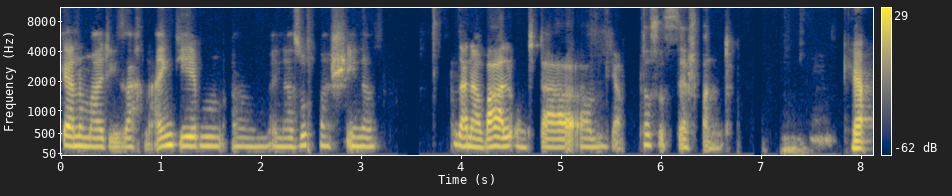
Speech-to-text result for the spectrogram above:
gerne mal die Sachen eingeben ähm, in der Suchmaschine seiner Wahl und da, ähm, ja, das ist sehr spannend. Ja,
